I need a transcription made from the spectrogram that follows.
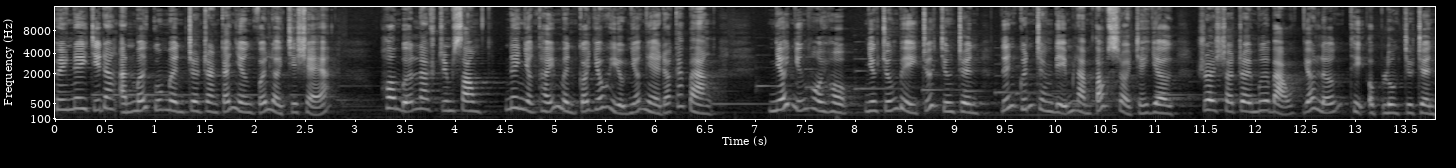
Huyền Ni chỉ đăng ảnh mới của mình trên trang cá nhân với lời chia sẻ. Hôm bữa livestream xong, Ni nhận thấy mình có dấu hiệu nhớ nghề đó các bạn. Nhớ những hồi hộp, những chuẩn bị trước chương trình, đến quýnh trang điểm làm tóc sợ chạy giờ, rồi sợ trời mưa bão, gió lớn thì ụp luôn chương trình.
